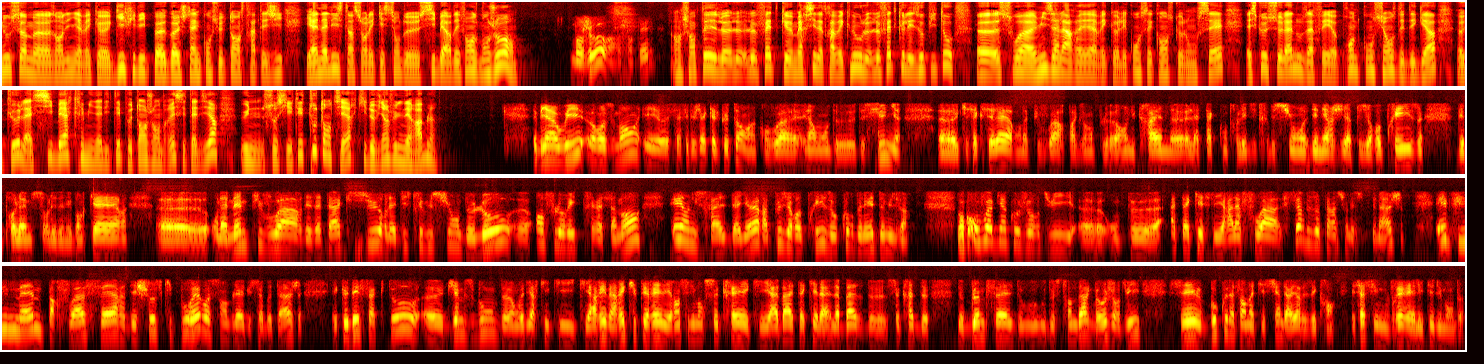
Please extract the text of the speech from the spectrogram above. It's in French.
Nous sommes euh, en ligne avec euh, Guy-Philippe euh, Goldstein, consultant en stratégie et analyste hein, sur les questions de cyberdéfense. Bonjour. Bonjour, enchanté. Enchanté. Le, fait que, merci d'être avec nous, le, fait que les hôpitaux soient mis à l'arrêt avec les conséquences que l'on sait, est-ce que cela nous a fait prendre conscience des dégâts que la cybercriminalité peut engendrer, c'est-à-dire une société tout entière qui devient vulnérable? Eh bien oui, heureusement, et euh, ça fait déjà quelques temps hein, qu'on voit énormément de, de signes euh, qui s'accélèrent. On a pu voir par exemple en Ukraine euh, l'attaque contre les distributions d'énergie à plusieurs reprises, des problèmes sur les données bancaires. on a même pu voir des attaques sur la distribution de l'eau en Floride très récemment et en Israël d'ailleurs à plusieurs reprises au cours de l'année 2020. Donc on voit bien qu'aujourd'hui, euh, on peut attaquer, c'est-à-dire à la fois faire des opérations d'espionnage, et puis même parfois faire des choses qui pourraient ressembler à du sabotage, et que de facto, euh, James Bond, on va dire, qui, qui, qui, arrive à récupérer les renseignements secrets, et qui va attaquer la, la base de, secrète de, de Blumfeld ou, de Stromberg, bah aujourd'hui, c'est beaucoup d'informaticiens derrière des écrans. Et ça, c'est une vraie réalité du monde.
